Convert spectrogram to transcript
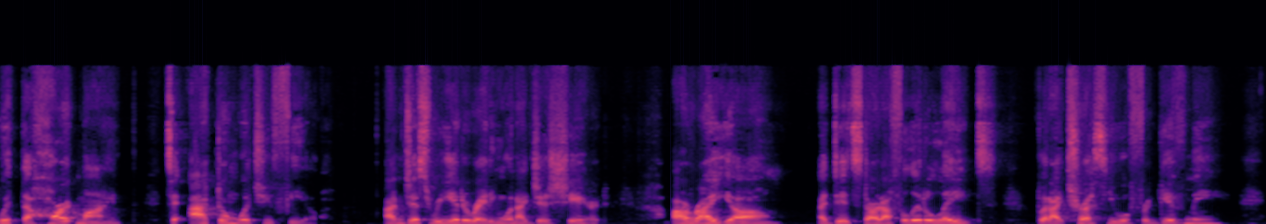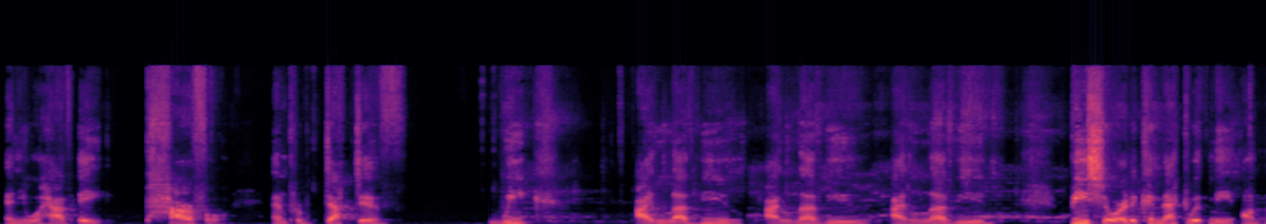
with the heart mind to act on what you feel. I'm just reiterating what I just shared. All right, y'all. I did start off a little late, but I trust you will forgive me and you will have a powerful and productive week. I love you. I love you. I love you. Be sure to connect with me on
